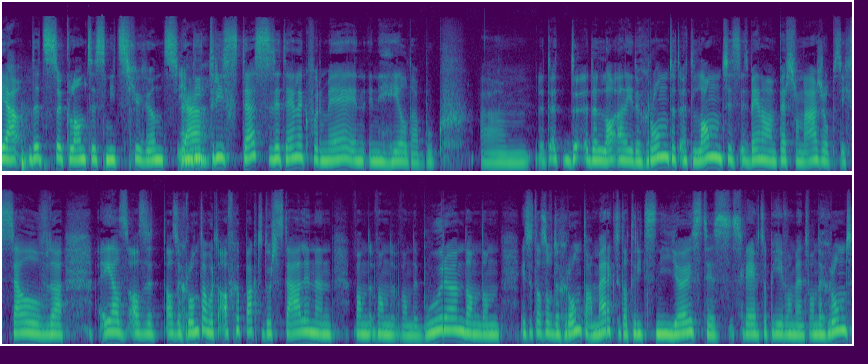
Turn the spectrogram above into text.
Ja, dit stuk land is niets gegund. En die tristesse zit eigenlijk voor mij in, in heel dat boek. Ehm, het, het- de, de, allee, de grond, het, het land, is, is bijna een personage op zichzelf. Dat, als, als, het, als de grond dan wordt afgepakt door Stalin en van de, van de, van de boeren, dan, dan is het alsof de grond dan merkt dat er iets niet juist is, schrijft op een gegeven moment. Van de grond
